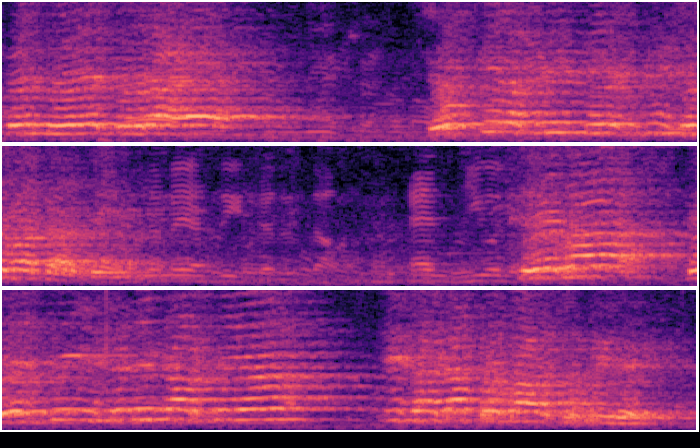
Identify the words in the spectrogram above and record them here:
ਤੇ ਮੇਰੇ ਤੇਰਾ ਹੈ ਜੋ ਕਿ ਅਸੀਂ ਦੇਸ਼ ਦੀ ਸੇਵਾ ਕਰਦੇ ਹਾਂ ਸੇਵਾ ਦੇਸ਼ ਦੀ ਇਸ ਲਈ ਕਰਦੇ ਹਾਂ ਕਿ ਸਾਡਾ ਪਰਿਵਾਰ ਸੁਖੀ ਰਹੇ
